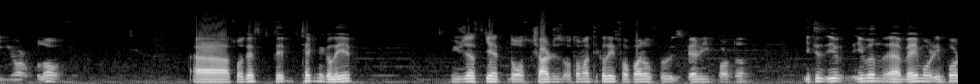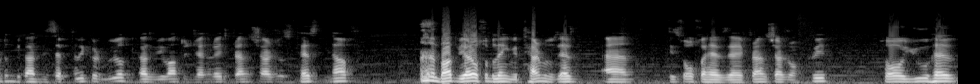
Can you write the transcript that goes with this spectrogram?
in your gloves uh, so that's technically it. You just get those charges automatically. So Farrul's Fur is very important. It is even uh, way more important because it's a flicker build because we want to generate frenzy charges fast enough. but we are also playing with Terminus Est and this also has a frenzy charge on crit. So you have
